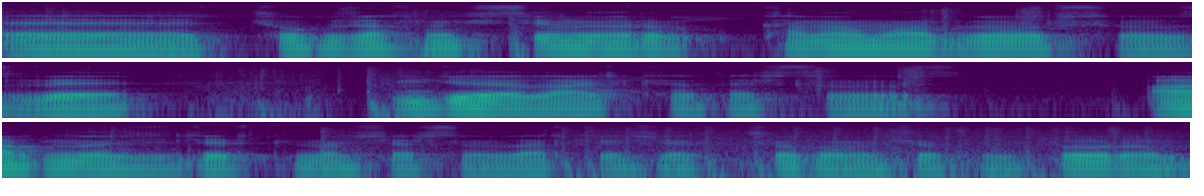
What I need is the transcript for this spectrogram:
Ee, çok uzatmak istemiyorum. Kanalıma abone olursanız ve videoya like atarsanız ardından zilleri tüm açarsanız arkadaşlar çok ama çok mutlu olurum.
